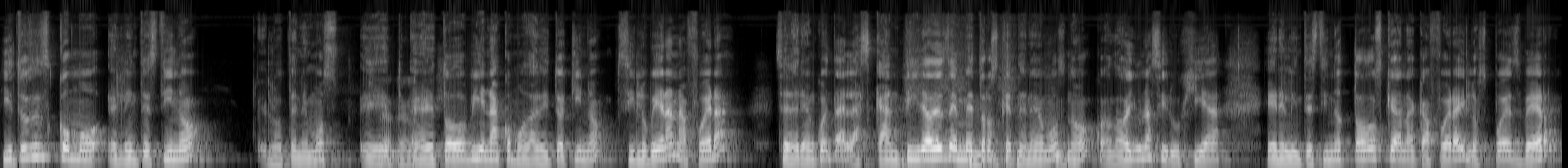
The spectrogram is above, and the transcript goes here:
Y entonces como el intestino lo tenemos eh, eh, todo bien acomodadito aquí, ¿no? Si lo vieran afuera, se darían cuenta de las cantidades de metros que tenemos, ¿no? Cuando hay una cirugía en el intestino, todos quedan acá afuera y los puedes ver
